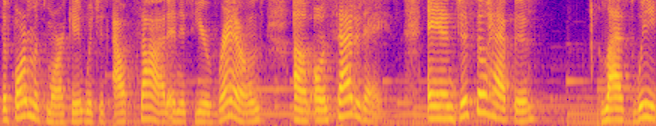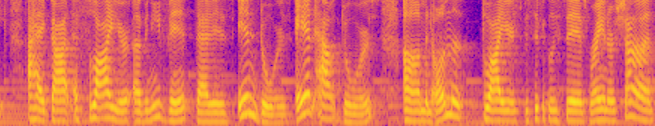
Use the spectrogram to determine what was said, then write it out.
the farmers market which is outside and it's year round um, on saturdays. And just so happened last week I had got a flyer of an event that is indoors and outdoors. Um, and on the flyer specifically says rain or shine,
